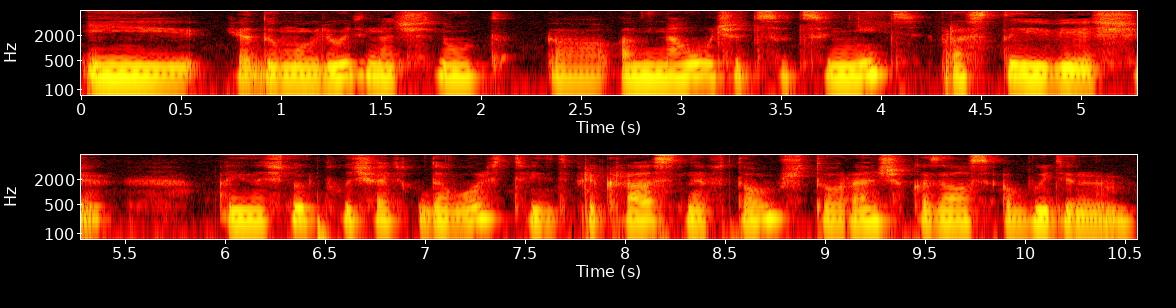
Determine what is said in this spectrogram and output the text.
И я думаю, люди начнут, э, они научатся ценить простые вещи — они начнут получать удовольствие, видеть прекрасное в том, что раньше казалось обыденным.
